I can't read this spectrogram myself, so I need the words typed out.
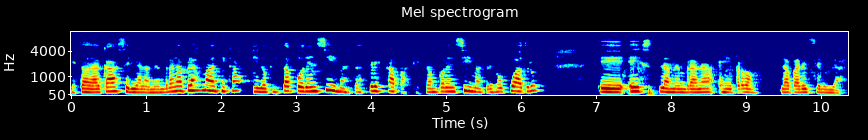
Esta de acá sería la membrana plasmática y lo que está por encima, estas tres capas que están por encima, tres o cuatro, eh, es la membrana, eh, perdón, la pared celular.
